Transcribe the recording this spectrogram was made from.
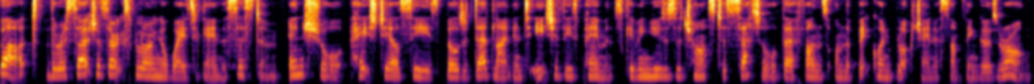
But the researchers are exploring a way to game the system. In short, HTLCs build a deadline into each of these payments, giving users a chance to settle their funds on the Bitcoin blockchain if something goes wrong.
